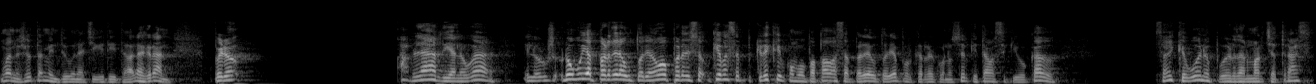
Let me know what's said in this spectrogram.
Bueno, yo también tuve una chiquitita, ahora es grande. Pero hablar, dialogar, el orgullo. No voy a perder autoridad, no voy a perder ¿Qué vas a... ¿Crees que como papá vas a perder autoridad porque reconocer que estabas equivocado? ¿Sabes qué bueno es poder dar marcha atrás?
